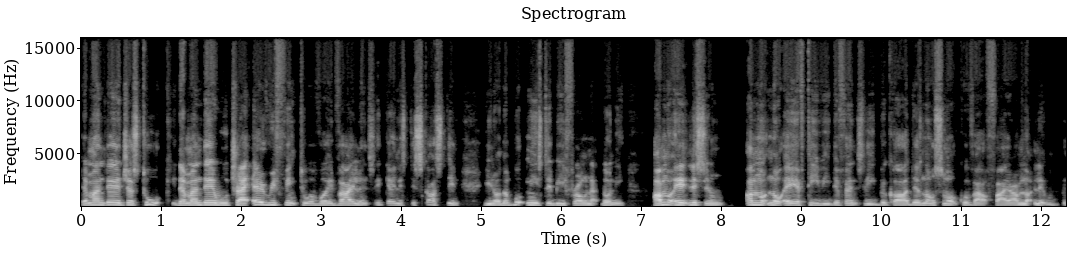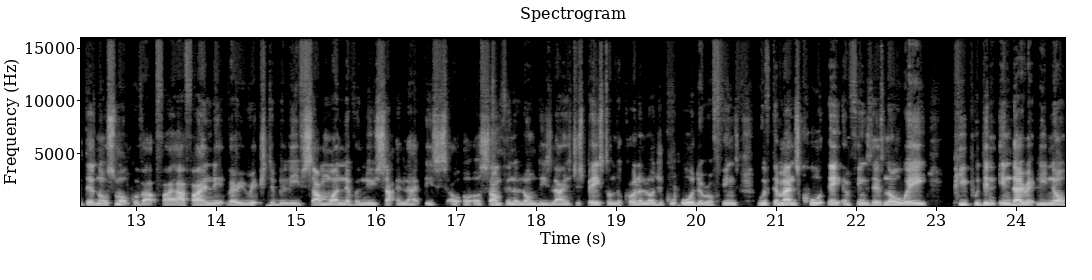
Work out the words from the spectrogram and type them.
the man there just talk. The man there will try everything to avoid violence. Again, it's disgusting. You know, the book needs to be thrown at Donny. I'm not here. Listen, I'm not no AFTV Defense League because there's no smoke without fire. I'm not there's no smoke without fire. I find it very rich to believe someone never knew something like this or, or, or, something along these lines, just based on the chronological order of things with the man's court date and things. There's no way people didn't indirectly know.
